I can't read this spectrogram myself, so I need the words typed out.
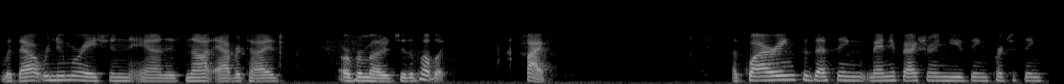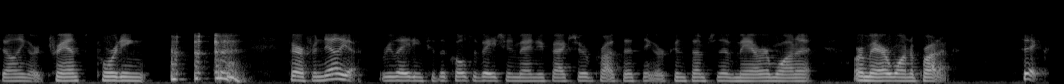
without remuneration and is not advertised or promoted to the public. Five, acquiring, possessing, manufacturing, using, purchasing, selling, or transporting paraphernalia relating to the cultivation, manufacture, processing, or consumption of marijuana or marijuana products. Six,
